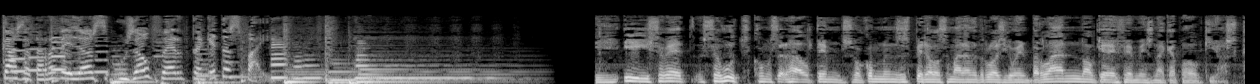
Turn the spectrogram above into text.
Casa Tarradellas us ha ofert aquest espai. I, i saber, sabut com serà el temps o com ens espera la setmana meteorològicament parlant, el que fem és anar cap al quiosc.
